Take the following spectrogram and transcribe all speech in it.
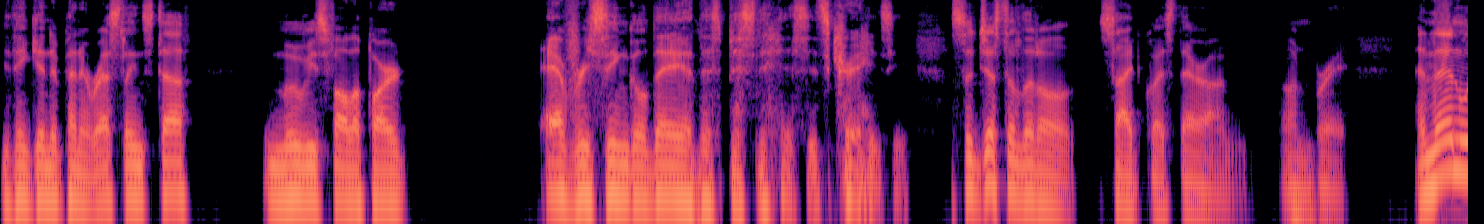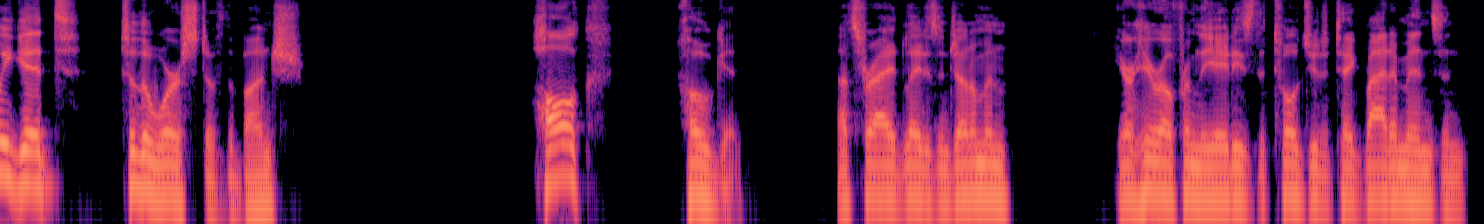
You think independent wrestling's tough? Movies fall apart every single day in this business. It's crazy. So just a little side quest there on on Bray. And then we get to the worst of the bunch. Hulk Hogan. That's right, ladies and gentlemen. Your hero from the 80s that told you to take vitamins and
